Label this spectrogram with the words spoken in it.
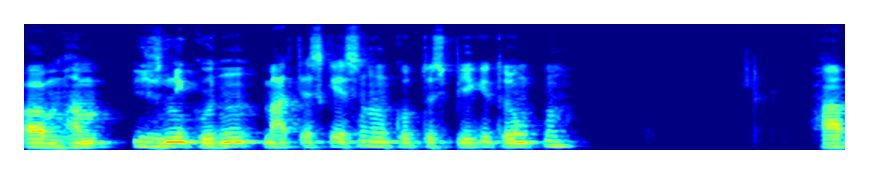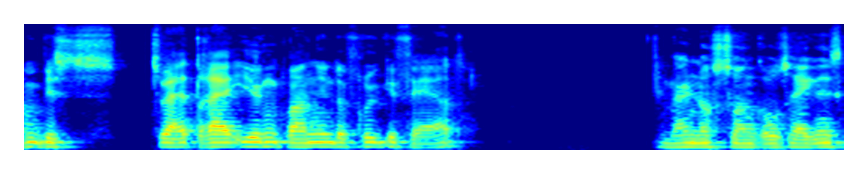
ähm, haben irrsinnig guten Mattes gegessen und gutes Bier getrunken, haben bis zwei, drei irgendwann in der Früh gefeiert, weil noch so ein großes Ereignis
